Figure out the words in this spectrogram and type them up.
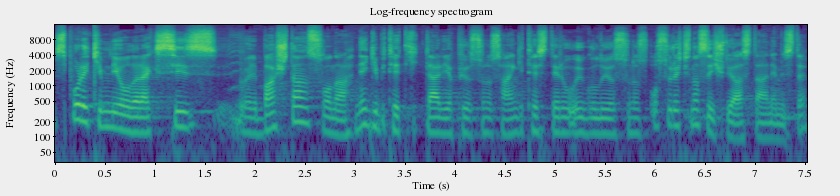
Spor hekimliği olarak siz böyle baştan sona ne gibi tetkikler yapıyorsunuz? Hangi testleri uyguluyorsunuz? O süreç nasıl işliyor hastanemizde?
